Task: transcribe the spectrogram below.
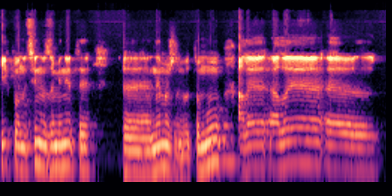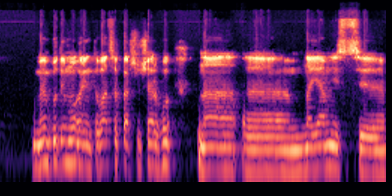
їх повноцінно замінити е, неможливо. Тому, але, але е, ми будемо орієнтуватися в першу чергу на е, наявність. Е,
